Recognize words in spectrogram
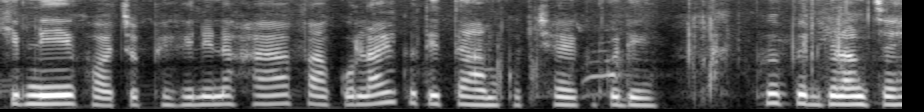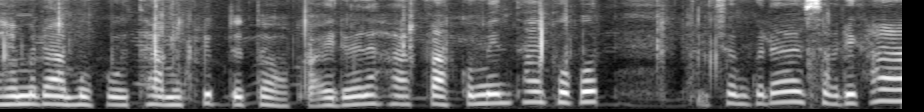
คลิปนี้ขอจบเพียงแค่นี้นะคะ ฝากกดไลค์ กดติดตาม กดแชร์ กดกระดิ่ง เพื่อเป็นกำลังใจให้มาดามภูทำคลิปต่อๆไปด้วยนะคะ ฝากคอมเมนต์ให้พวกติชมก็ได้ สวัสดีค่ะ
